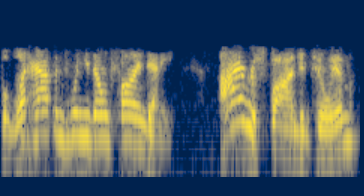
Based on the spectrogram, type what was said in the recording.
But what happens when you don't find any? I responded to him,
